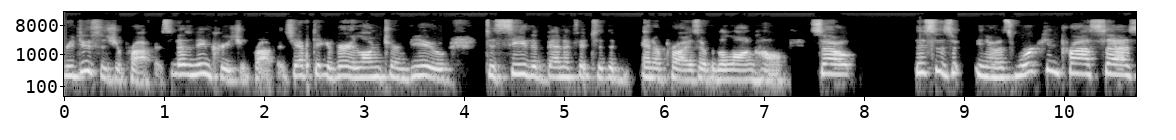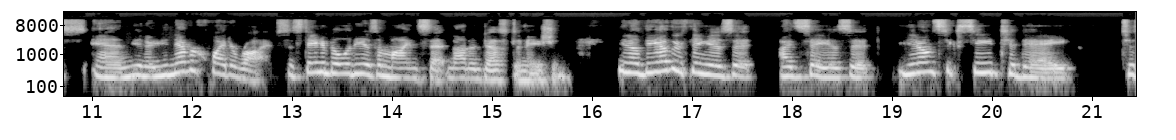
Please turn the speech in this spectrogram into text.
reduces your profits. It doesn't increase your profits. You have to take a very long-term view to see the benefit to the enterprise over the long haul. So this is you know it's work in process and you know you never quite arrive. Sustainability is a mindset not a destination. You know the other thing is that I'd say is that you don't succeed today to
